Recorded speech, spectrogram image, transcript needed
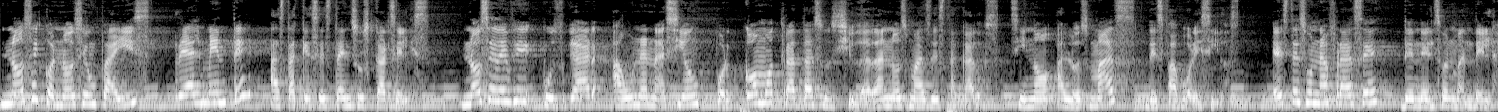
No se conoce un país realmente hasta que se está en sus cárceles. No se debe juzgar a una nación por cómo trata a sus ciudadanos más destacados, sino a los más desfavorecidos. Esta es una frase de Nelson Mandela.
